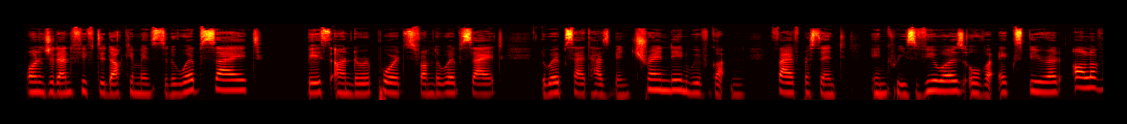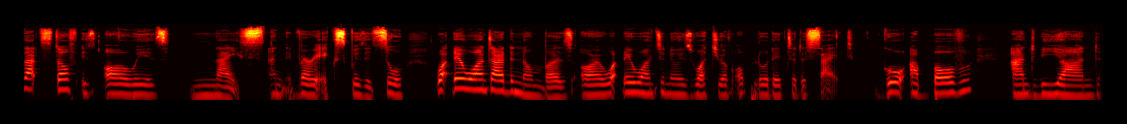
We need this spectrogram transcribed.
150 documents to the website. Based on the reports from the website, the website has been trending. We've gotten 5% increased viewers over X period. All of that stuff is always nice and very exquisite. So, what they want are the numbers, or what they want to know is what you have uploaded to the site. Go above and beyond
